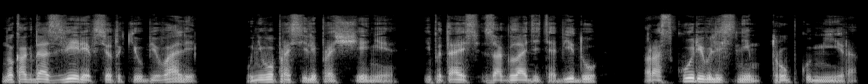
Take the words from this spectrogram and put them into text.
Но когда зверя все-таки убивали, у него просили прощения и, пытаясь загладить обиду, раскуривали с ним трубку мира.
